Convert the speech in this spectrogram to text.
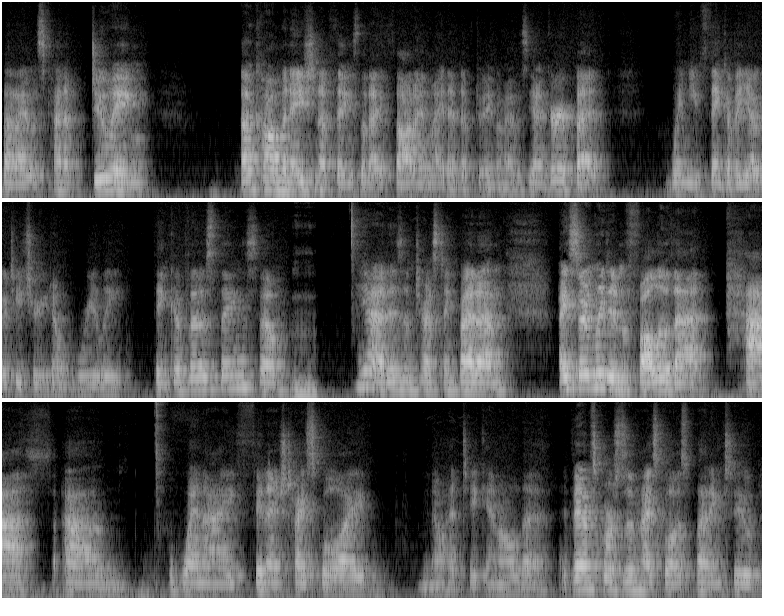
that I was kind of doing a combination of things that I thought I might end up doing when I was younger. But when you think of a yoga teacher, you don't really think of those things. So Mhm. yeah, it is interesting. But um, I certainly didn't follow that path. Um, when I finished high school, I you know had taken all the advanced courses in high school. I was planning to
